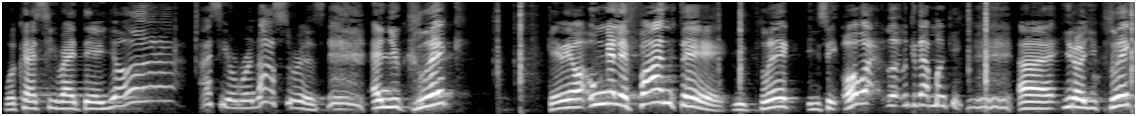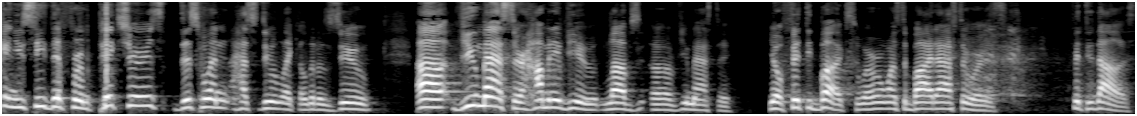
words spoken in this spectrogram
What can I see right there? Yo, I see a rhinoceros. And you click un elefante. You click, you see, oh, look, look at that monkey. Uh, you know, you click and you see different pictures. This one has to do like a little zoo. Uh, Viewmaster, how many of you loves uh, Viewmaster? Yo, 50 bucks. Whoever wants to buy it afterwards, $50.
